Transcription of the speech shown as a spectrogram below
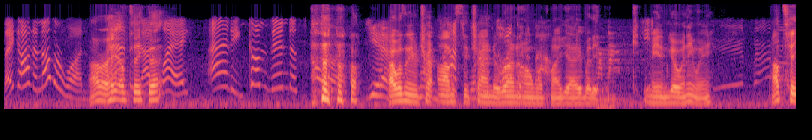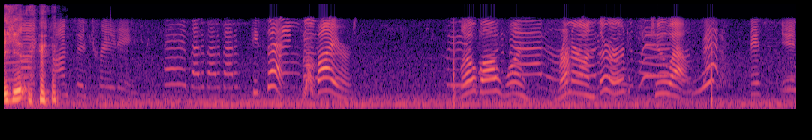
They got another one. Alright, I'll take that. Play, and he comes in to score. Yeah. I wasn't even try- honestly trying I'm to run home with my guy, but it made him go anyway. I'll take it. Concentrating. Hey, batter, batter, batter. He set. Fires. Low ball one. Runner on third. Two out. It's it.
